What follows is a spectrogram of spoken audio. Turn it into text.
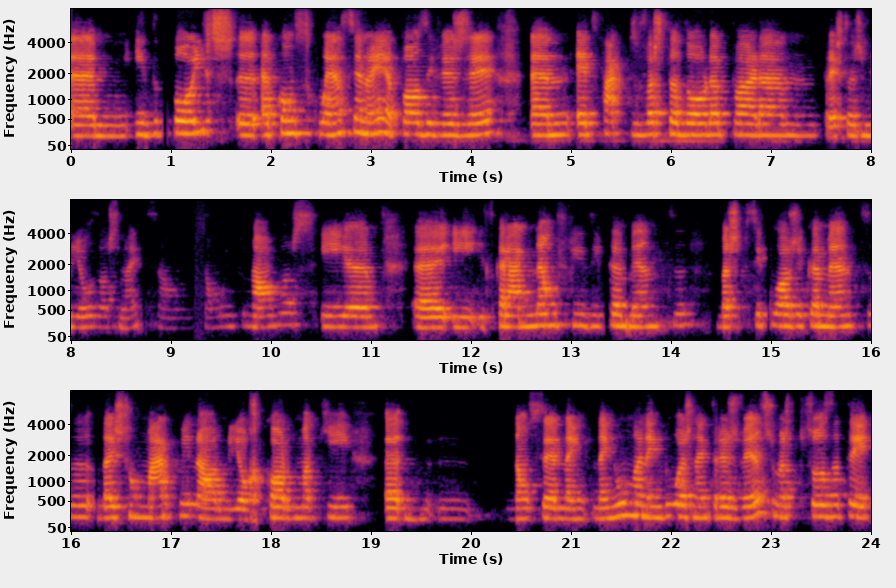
um, e depois uh, a consequência, não é? Após IVG, um, é de facto devastadora para, um, para estas miúdas, não é? Que são, são muito novas e, uh, uh, e, e, se calhar não fisicamente, mas psicologicamente deixam um marco enorme. Eu recordo-me aqui não ser nem, nem uma, nem duas, nem três vezes, mas pessoas até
